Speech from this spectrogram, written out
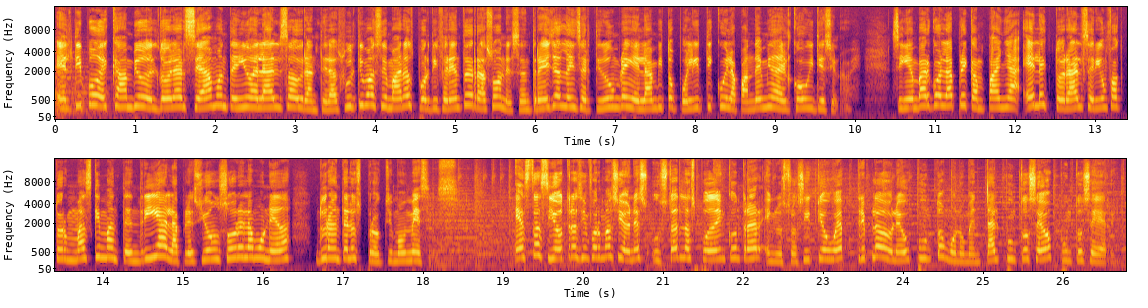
El tipo de cambio del dólar se ha mantenido al alza durante las últimas semanas por diferentes razones, entre ellas la incertidumbre en el ámbito político y la pandemia del COVID-19. Sin embargo, la precampaña electoral sería un factor más que mantendría la presión sobre la moneda durante los próximos meses. Estas y otras informaciones usted las puede encontrar en nuestro sitio web www.monumental.co.cr.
